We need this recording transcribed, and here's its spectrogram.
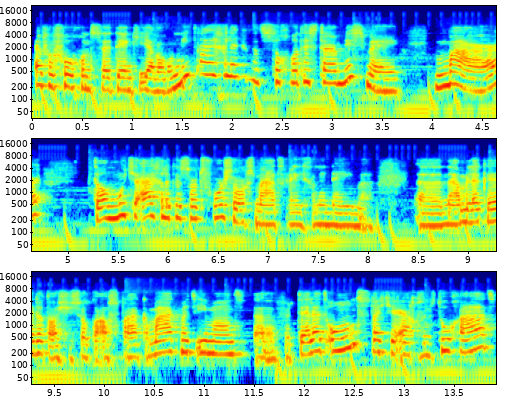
En vervolgens eh, denk je, ja, waarom niet eigenlijk? Dat is toch, wat is daar mis mee? Maar dan moet je eigenlijk een soort voorzorgsmaatregelen nemen. Eh, namelijk hè, dat als je zulke afspraken maakt met iemand, eh, vertel het ons dat je ergens naartoe gaat.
